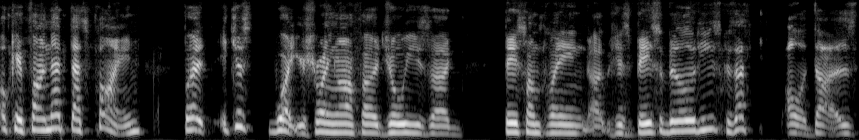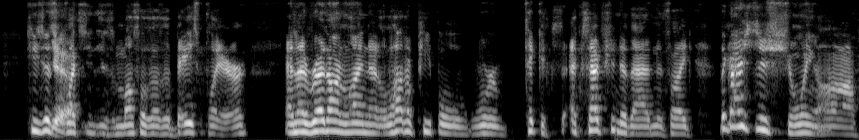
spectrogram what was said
okay fine that that's fine but it just what you're showing off uh, joey's uh based on playing uh, his bass abilities because that's all it does he's just yeah. flexing his muscles as a bass player and I read online that a lot of people were take ex- exception to that, and it's like the guy's just showing off.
